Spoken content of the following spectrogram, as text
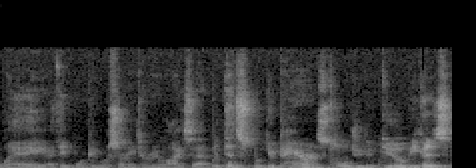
away. I think more people are starting to realize that. But that's what your parents told you to do because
